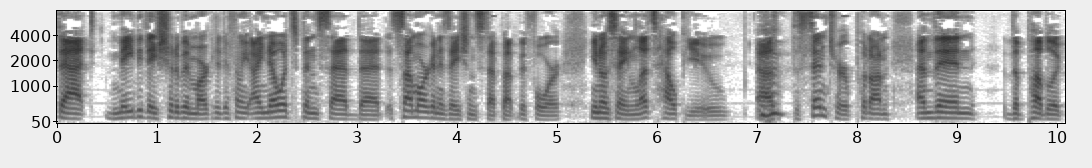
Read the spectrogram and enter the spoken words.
that maybe they should have been marketed differently. I know it's been said that some organizations stepped up before, you know, saying, let's help you at the center put on, and then the public,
